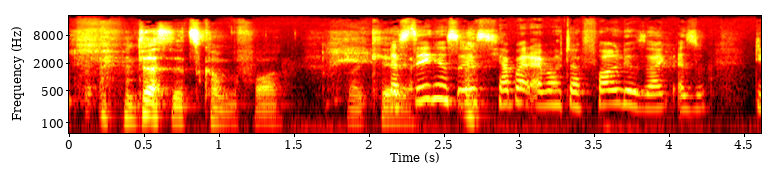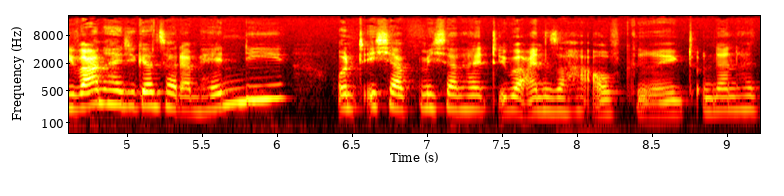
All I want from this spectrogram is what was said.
das Sitzkomfort. Okay. Das Ding ist, ist ich habe halt einfach davor gesagt, also die waren halt die ganze Zeit am Handy und ich habe mich dann halt über eine Sache aufgeregt. Und dann hat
